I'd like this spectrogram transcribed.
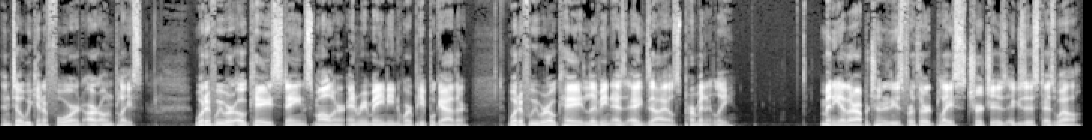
until we can afford our own place. What if we were okay staying smaller and remaining where people gather? What if we were okay living as exiles permanently? Many other opportunities for third place churches exist as well.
